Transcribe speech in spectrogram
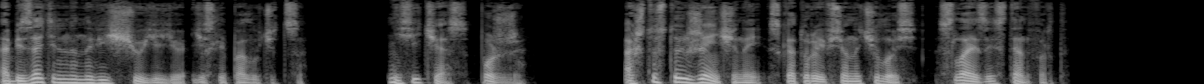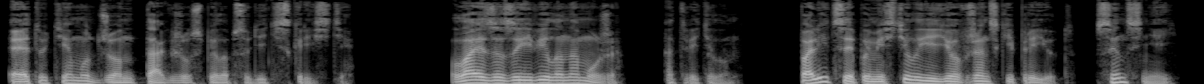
Обязательно навещу ее, если получится. Не сейчас, позже. А что с той женщиной, с которой все началось, с Лайзой Стэнфорд? Эту тему Джон также успел обсудить с Кристи. «Лайза заявила на мужа», — ответил он. «Полиция поместила ее в женский приют. Сын с ней.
